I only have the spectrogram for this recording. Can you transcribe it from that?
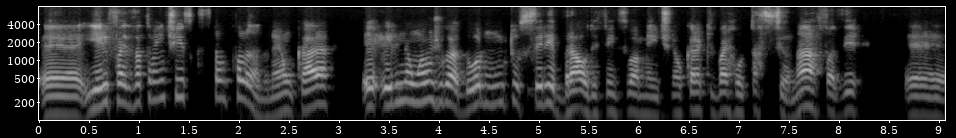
É, e ele faz exatamente isso que vocês estão falando, né? Um cara, ele não é um jogador muito cerebral defensivamente, né? O cara que vai rotacionar, fazer, é,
